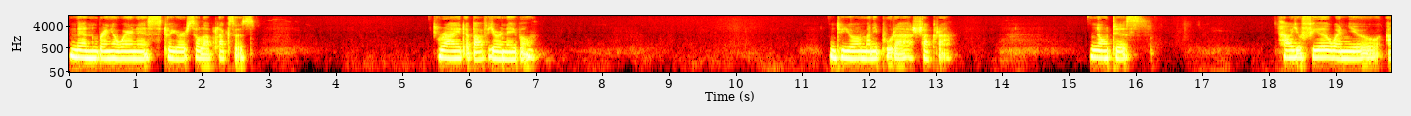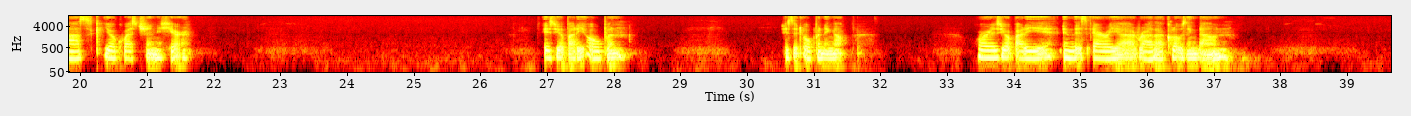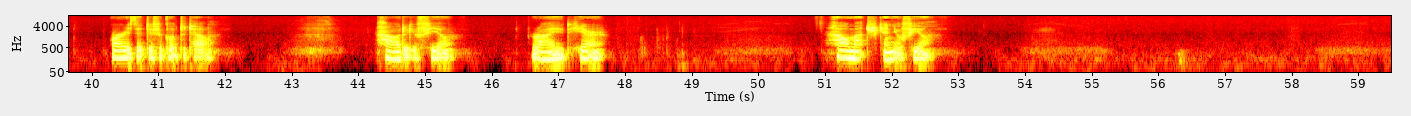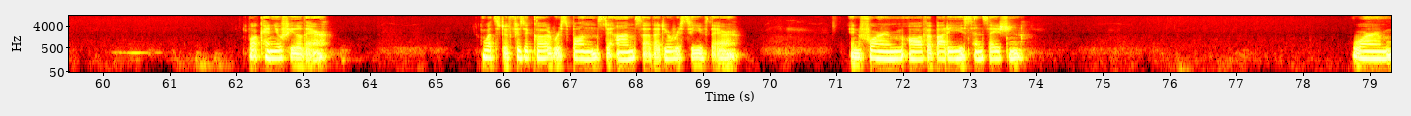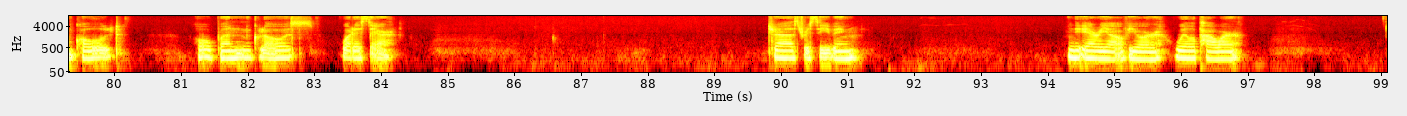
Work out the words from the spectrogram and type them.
And then bring awareness to your solar plexus, right above your navel, into your Manipura chakra. Notice how you feel when you ask your question here. Is your body open? is it opening up? Or is your body in this area rather closing down? Or is it difficult to tell? How do you feel right here? How much can you feel? What can you feel there? What's the physical response, the answer that you receive there in form of a body sensation? Warm, cold, open, close. What is there? Just receiving in the area of your willpower.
